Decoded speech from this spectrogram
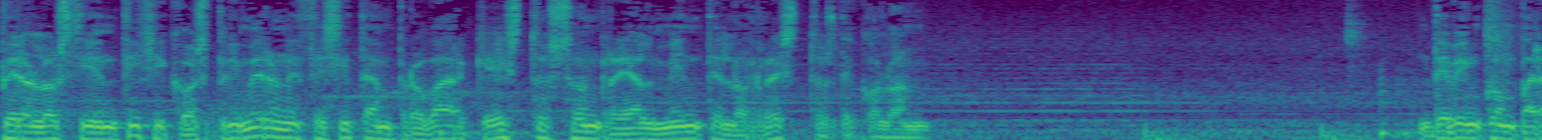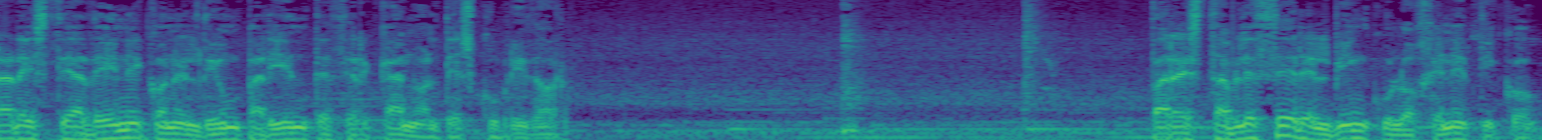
Pero los científicos primero necesitan probar que estos son realmente los restos de Colón. Deben comparar este ADN con el de un pariente cercano al descubridor. Para establecer el vínculo genético,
